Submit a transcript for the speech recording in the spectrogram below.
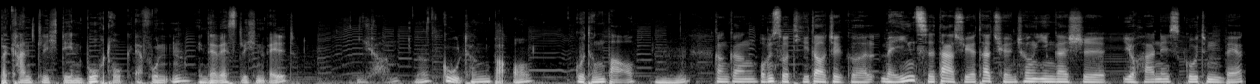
bekanntlich den Buchdruck erfunden in der westlichen Welt. 呀， Ne? Gutenbau. 古腾堡。 Mhm. 刚刚我们所提到这个美因茨大学，它全称应该是 Johannes Gutenberg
